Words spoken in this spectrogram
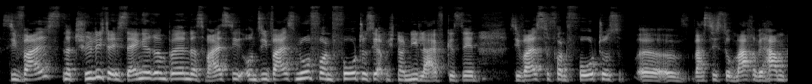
Sie weiß natürlich, dass ich Sängerin bin, das weiß sie, und sie weiß nur von Fotos, sie hat mich noch nie live gesehen, sie weiß so von Fotos, äh, was ich so mache. Wir haben,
